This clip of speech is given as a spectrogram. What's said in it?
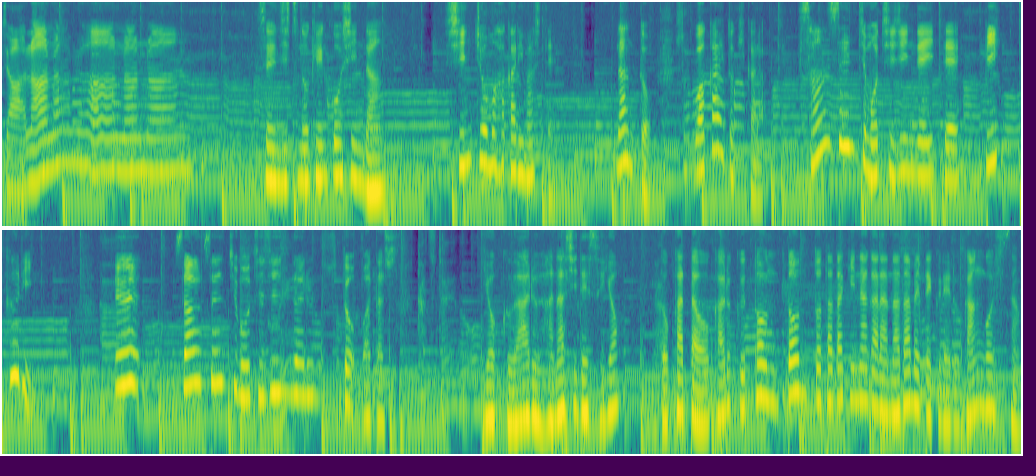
じゃららららら先日の健康診断。身長も測りまして。なんと若い時から3センチも縮んでいてびっくり。えっ3センチも縮んでると私。よくある話ですよ。と肩を軽くトントンと叩きながらなだめてくれる看護師さん。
